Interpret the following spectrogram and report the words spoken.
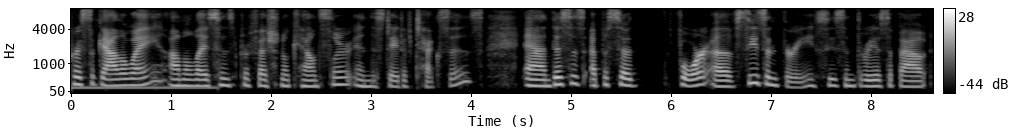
Carissa Galloway. I'm a licensed professional counselor in the state of Texas, and this is episode four of season three. Season three is about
